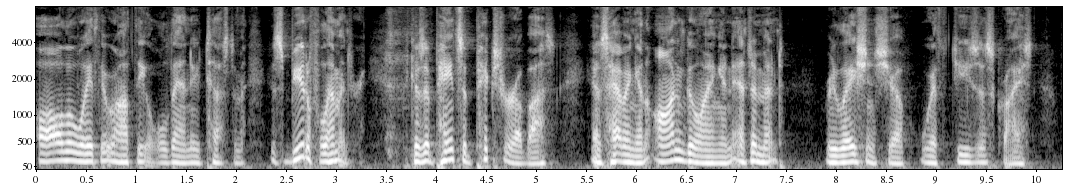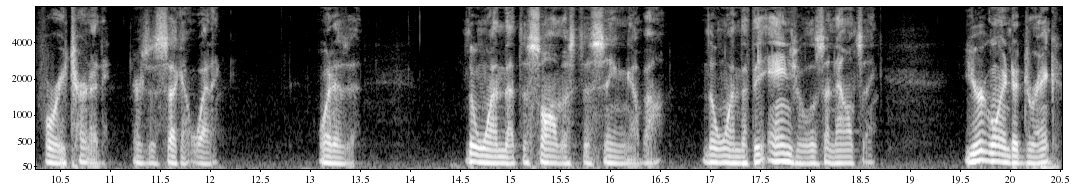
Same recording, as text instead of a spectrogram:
all the way throughout the Old and New Testament. It's beautiful imagery because it paints a picture of us as having an ongoing and intimate relationship with Jesus Christ for eternity. There's a second wedding. What is it? The one that the psalmist is singing about, the one that the angel is announcing. You're going to drink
